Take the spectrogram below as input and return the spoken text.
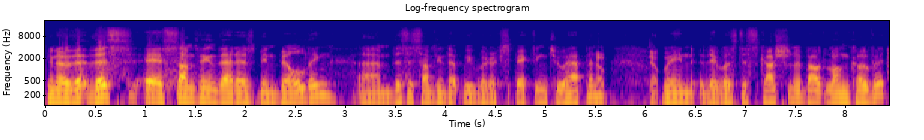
You know, th- this is something that has been building. Um, this is something that we were expecting to happen Yep. Yep. when there was discussion about long COVID.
